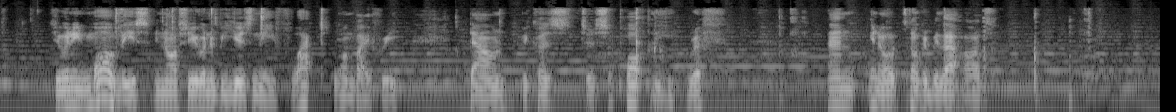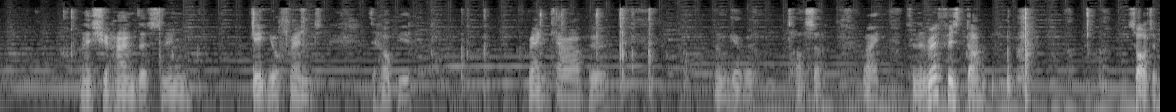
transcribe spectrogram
So you're going to need more of these and also you're going to be using the flat 1 by 3 down because to support the roof and you know it's not going to be that hard. Unless you hand this and then get your friend to help you. Ren Kara who don't give a tosser. Right, so the roof is done. Sorted.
